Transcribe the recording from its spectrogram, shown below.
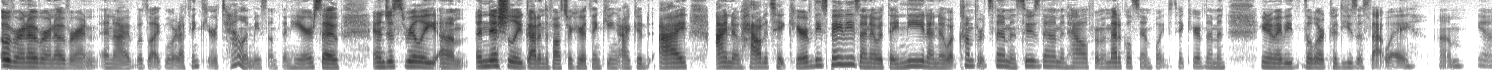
over and over and over, and and I was like, Lord, I think you're telling me something here. So, and just really um, initially got into foster care thinking I could I I know how to take care of these babies. I know what they need. I know what comforts them and soothes them, and how from a medical standpoint to take care of them. And you know maybe the Lord could use us that way. Um, yeah.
